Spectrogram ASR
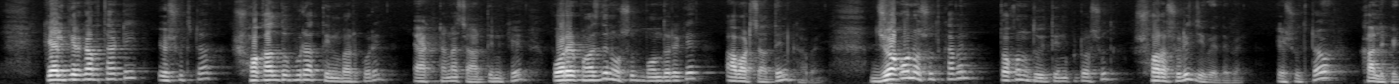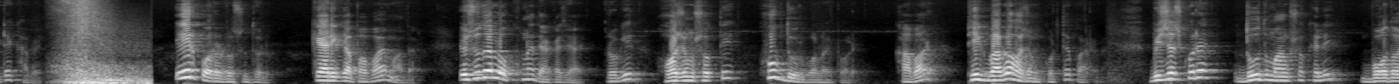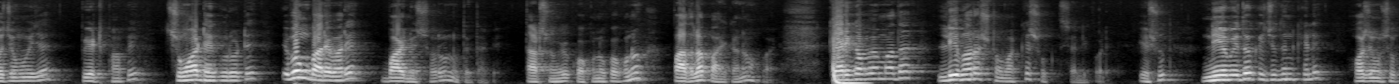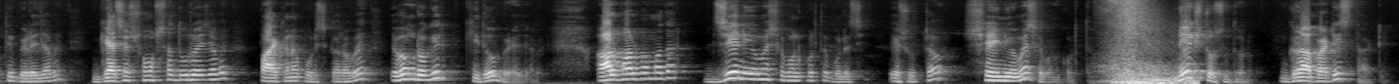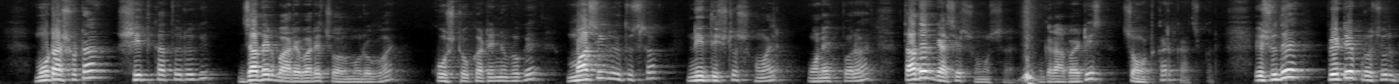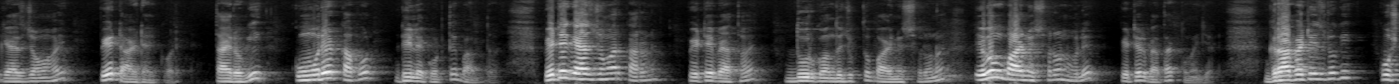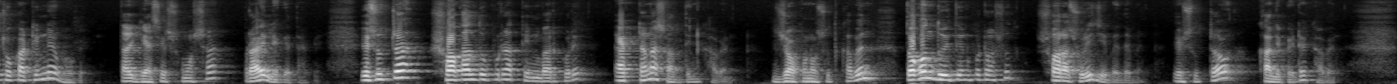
ক্যালকের কাপ থার্টি ওষুধটা সকাল দুপুর আর তিনবার করে একটানা চার দিন খেয়ে পরের পাঁচ দিন ওষুধ বন্ধ রেখে আবার চার দিন খাবেন। যখন ওষুধ খাবেন, তখন দুই তিন ফুট ওষুধ সরাসরি জিভে দেবেন। ওষুধটাও খালি পেটে খাবেন। এর পরের ওষুধ হলো ক্যারিকা পাপায় মাদার ওষুধের লক্ষণে দেখা যায়, রোগীর হজম শক্তি খুব দুর্বল হয়ে পড়ে। খাবার ঠিকভাবে হজম করতে পারে না। বিশেষ করে দুধ, মাংস খেলেই বদহজম হয়ে যায়, পেট ফাঁপে, চোঁয়া ঢেঁকুর ওঠে এবং বারে বারে বায়ুস্মরণ হতে থাকে। তার সঙ্গে কখনো কখনো পাতলা পায়খানাও হয়। ক্যারিকাপা মাদার লিভার ও স্টোমাককে শক্তিশালী করে। ওষুধ নিয়মিত কিছুদিন খেলে হজম শক্তি বেড়ে যাবে, গ্যাসের সমস্যা দূর হয়ে যাবে, পায়খানা পরিষ্কার হবে এবং রোগীর খিদেও বেড়ে যাবে। আলফা আলফা মাদার যে নিয়মে সেবন করতে বলেছি ওষুধটাও সেই নিয়মে সেবন করতে হবে। নেক্সট ওষুধ হলো গ্রাফাইটিস থার্টি মোটা সোটা শীতকাতর রোগী, যাদের বারে বারে চর্মরোগ হয়, কোষ্ঠকাঠিন্য ভোগে, মাসিক ঋতুস্রাব নির্দিষ্ট সময়ের অনেক পরে হয়, তাদের গ্যাসের সমস্যা হয়। গ্রাফাইটিস চমৎকার কাজ করে। ওষুধে পেটে প্রচুর গ্যাস জমা হয়, পেট আইডাই করে। তাই রোগী কোমরের কাপড় ঢিলে করতে বাধ্য হয়। পেটে গ্যাস জমার কারণে পেটে ব্যথা হয়, দুর্গন্ধযুক্ত বায়ু নিঃসরণ হয় এবং বায়ু নিঃসরণ হলে পেটের ব্যথা কমে যায়। গ্রাফাইটিস রোগী কোষ্ঠকাঠিন্যে ভোগে, তাই গ্যাসের সমস্যা প্রায় লেগে থাকে। ওষুধটা সকাল দুপুর আর তিনবার করে একটানা সাত দিন খাবেন। যখন ওষুধ খাবেন, তখন দুই তিন ফুট ওষুধ সরাসরি জিভে দেবেন। ওষুধটাও খালি পেটে খাবেন।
